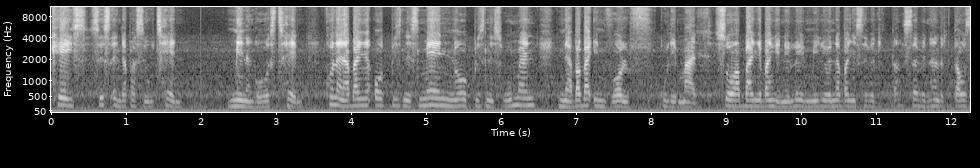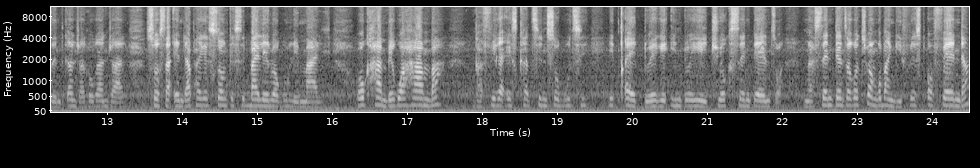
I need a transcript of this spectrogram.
case sesi-end up siwu-10 mina ngowesi-10 khona nabanye o-businessmen no-businesswoman nabo aba-involve kule mali. So abanye bangenelwe imiliyoni abanye 700,000 kanjalo kanjalo. So sa-end up-ke sonke sibalelwa kule mali. Okuhambe kwahamba ngafika esikhathini sokuthi iqedwe-ke into yethu yokusentenswa ngasentenswa kwathiwa ngoba ngiyi-first offender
